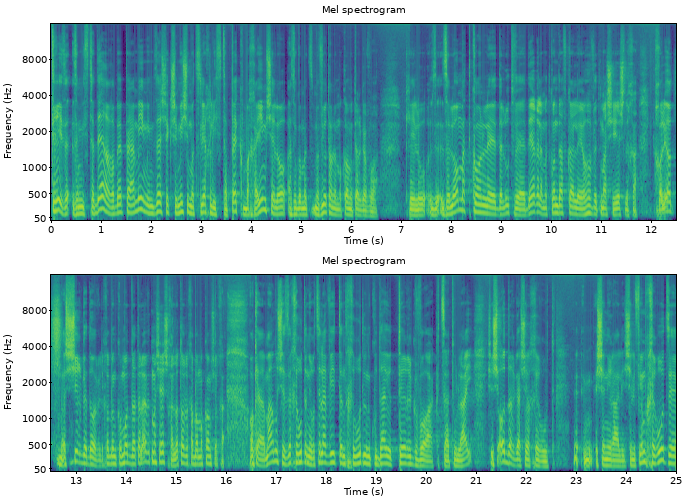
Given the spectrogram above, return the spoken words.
תראי, זה, זה מסתדר הרבה פעמים עם זה שכשמישהו מצליח להסתפק בחיים שלו, אז הוא גם מביא אותם למקום יותר גבוה. כאילו, זה, זה לא מתכון לדלות והיעדר, אלא מתכון דווקא לאהוב את מה שיש לך. יכול להיות עשיר גדול ולחיות במקומות ואתה לא אוהב את מה שיש לך, לא טוב לך במקום שלך. אוקיי, אמרנו שזה חירות, אני רוצה להביא את החירות לנקודה יותר גבוהה קצת אולי, שיש עוד דרגה של חירות, שנראה לי, שלפעמים חירות זה...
